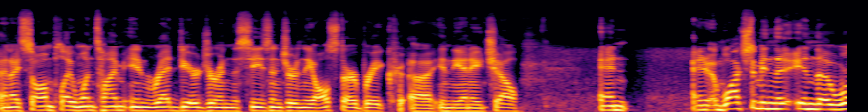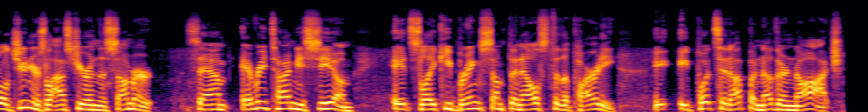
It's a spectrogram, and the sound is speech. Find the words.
and I saw him play one time in Red Deer during the season, during the All Star break uh, in the NHL, and and watched him in the in the World Juniors last year in the summer. Sam, every time you see him, it's like he brings something else to the party. He, he puts it up another notch,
